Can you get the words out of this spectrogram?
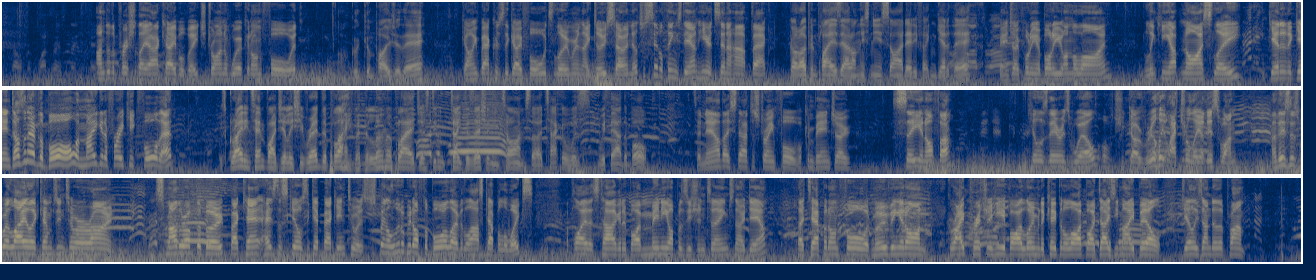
Under the pressure they are, Cable Beach, trying to work it on forward. Oh, good composure there. Going backwards to go forwards, Looma, and they do so. And they'll just settle things down here at centre half back. Got open players out on this near side, Ed, if they can get it there. Banjo putting her body on the line, linking up nicely. Get it again. Doesn't have the ball and may get a free kick for that. It was great intent by Jilly. She read the play, but the Looma player just didn't take possession in time, so a tackle was without the ball. So now they start to stream forward. What can Banjo see and offer? Killer's there as well. Oh, she go really laterally on this one. And this is where Layla comes into her own. Smother off the boot, but can, has the skills to get back into it. It's just been a little bit off the boil over the last couple of weeks. A player that's targeted by many opposition teams, no doubt. They tap it on forward, moving it on. Great pressure here by Looma to keep it alive by Daisy May Bell. Jelly's under the pump.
